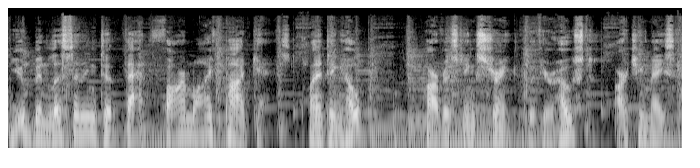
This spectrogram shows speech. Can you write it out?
You've been listening to That Farm Life podcast, planting hope Harvesting Strength with your host, Archie Mason.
